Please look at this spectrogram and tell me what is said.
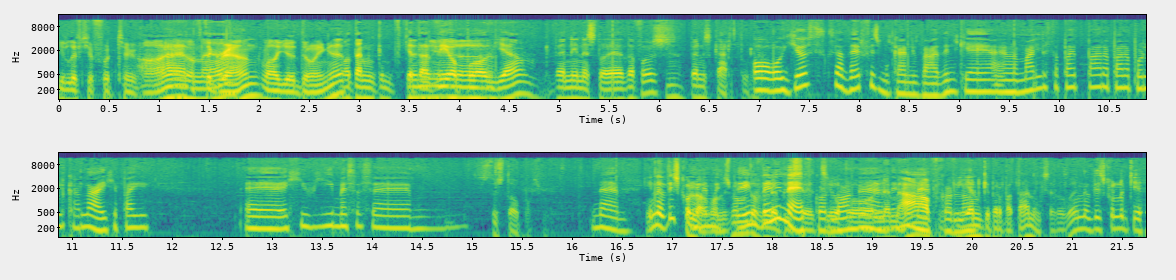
If you lift your foot too high Ναι, off the ναι. ground while you're doing it, Όταν και then τα you, δύο uh, πόδια δεν είναι στο έδαφος, παίρνεις κάρτου. Ο γιος της ξαδέρφης μου κάνει βάδιν και ε, μάλιστα πάει πάρα πάρα πολύ καλά. Είχε πάει, ε, έχει βγει μέσα σε... Στους τόπους. Ναι. Είναι δύσκολο Είναι αγωνισμό. μικρή, μην το δεν είναι βλέπεις έτσι, εύκολο, όπου ναι, δεν λέμε, είναι «Α, εύκολο». πηγαίνουν και περπατάνε, ξέρω εγώ. Είναι δύσκολο και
